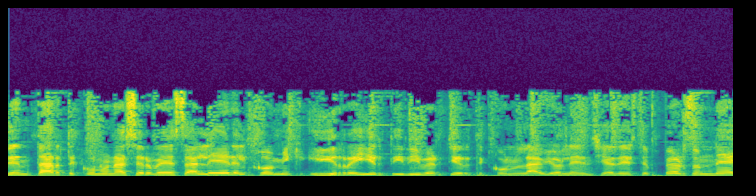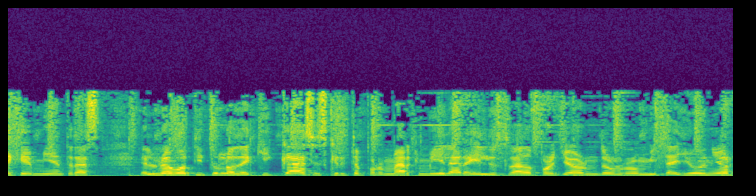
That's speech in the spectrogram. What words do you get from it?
sentarte con una cerveza, leer el cómic y reírte y divertirte con la violencia de este personaje. Mientras el nuevo título de Kikas, escrito por Mark Millar e ilustrado por Jordan Romita Jr.,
